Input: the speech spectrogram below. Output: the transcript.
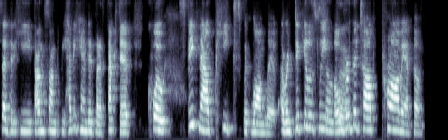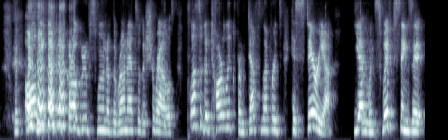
said that he found the song to be heavy handed but effective. Quote, Speak Now peaks with Long Live, a ridiculously so over the top prom anthem with all the epic girl group swoon of the Ronettes or the Shirelles, plus a guitar lick from Def Leppard's Hysteria. Yet mm. when Swift sings it,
